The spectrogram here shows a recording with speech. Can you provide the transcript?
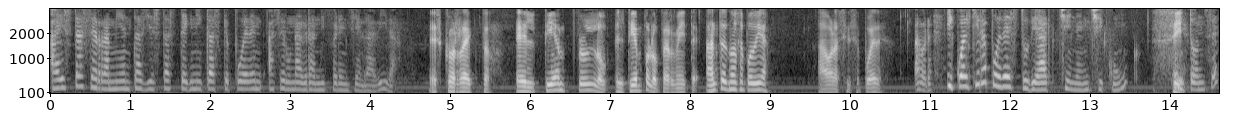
a estas herramientas y estas técnicas que pueden hacer una gran diferencia en la vida. Es correcto el tiempo lo, el tiempo lo permite. Antes no se podía, ahora sí se puede. Ahora, ¿y cualquiera puede estudiar Chinen Chikung? Sí. Entonces.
